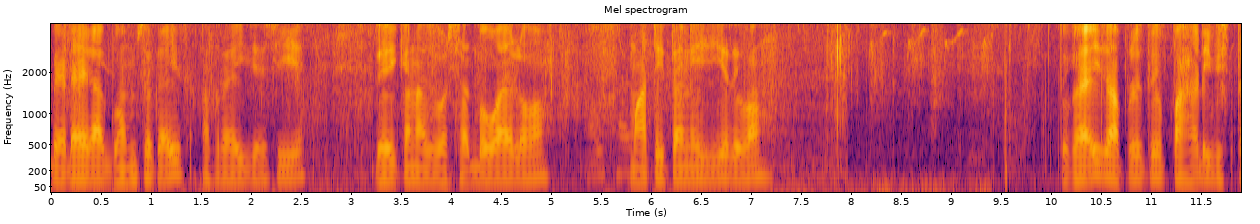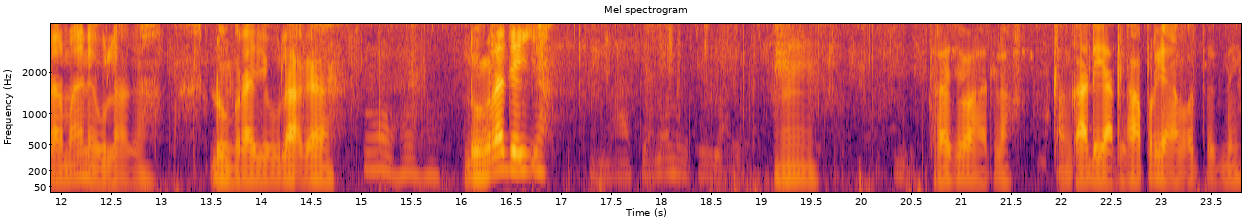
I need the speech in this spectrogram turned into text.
બેડાયેલા ગોમ છે આપણે આવી જઈએ છીએ. દેખાન આજ વરસાદ બહુ આવેલો હો. માટી ત્યાં નહીં જઈએ દેખો. તો ગાઈઝ આપણે તો પહાડી વિસ્તારમાં ને એવું લાગે. ડુંગરા જેવું લાગે. ડુંગરા જઈ ગયા? હમ. થરા જેવા આટલા. અંગાડી ગાડી આટલા આપણી આવત જ નહીં.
